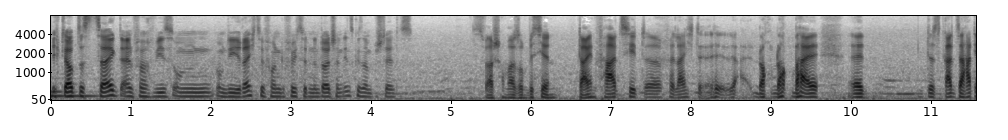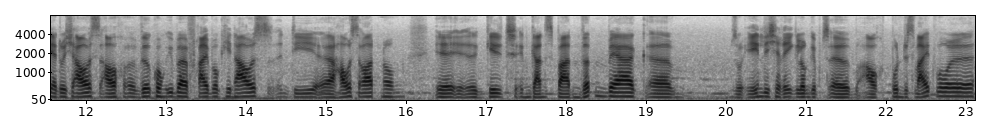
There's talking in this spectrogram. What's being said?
ich glaube, das zeigt einfach, wie es um, um die Rechte von Geflüchteten in Deutschland insgesamt bestellt ist. Das war schon mal so ein bisschen dein Fazit, äh, vielleicht äh, noch, noch mal. Äh, das Ganze hat ja durchaus auch äh, Wirkung über Freiburg hinaus. Die äh, Hausordnung äh, gilt in ganz Baden-Württemberg. Äh, so ähnliche Regelungen gibt es äh, auch bundesweit wohl,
